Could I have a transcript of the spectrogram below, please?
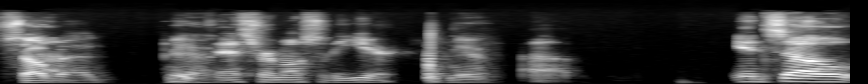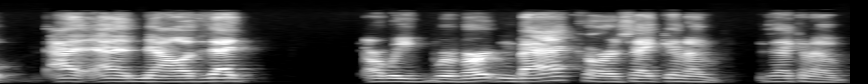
So Uh, bad. Yeah. best for most of the year. Yeah. Uh, and so, I, I now that are we reverting back, or is that gonna is that gonna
